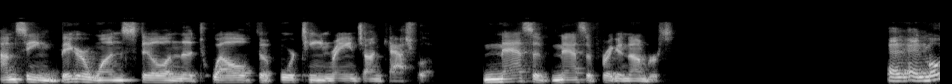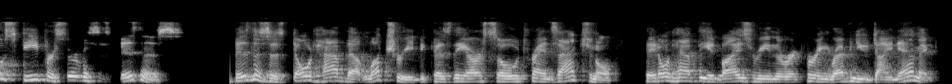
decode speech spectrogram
I'm seeing bigger ones still in the 12 to 14 range on cash flow. Massive, massive friggin' numbers. And, and most fee for services business businesses don't have that luxury because they are so transactional. They don't have the advisory and the recurring revenue dynamic,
